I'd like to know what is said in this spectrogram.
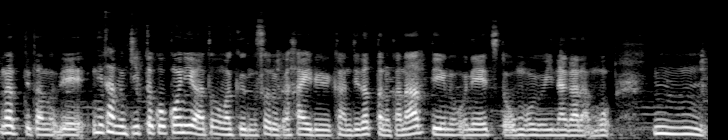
なってたので、ね、多分きっとここにはトーマくんのソロが入る感じだったのかなっていうのをね、ちょっと思いながらも、うんうん。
